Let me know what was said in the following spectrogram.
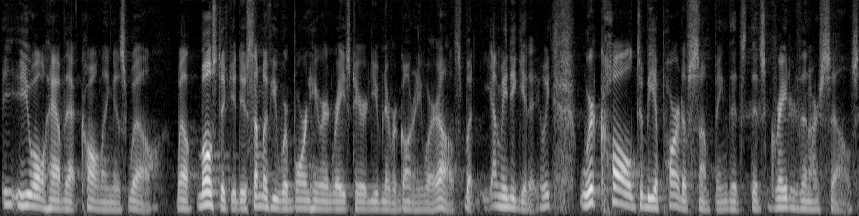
You all have that calling as well. Well, most of you do. Some of you were born here and raised here and you've never gone anywhere else. But, I mean, you get it. We, we're called to be a part of something that's, that's greater than ourselves.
